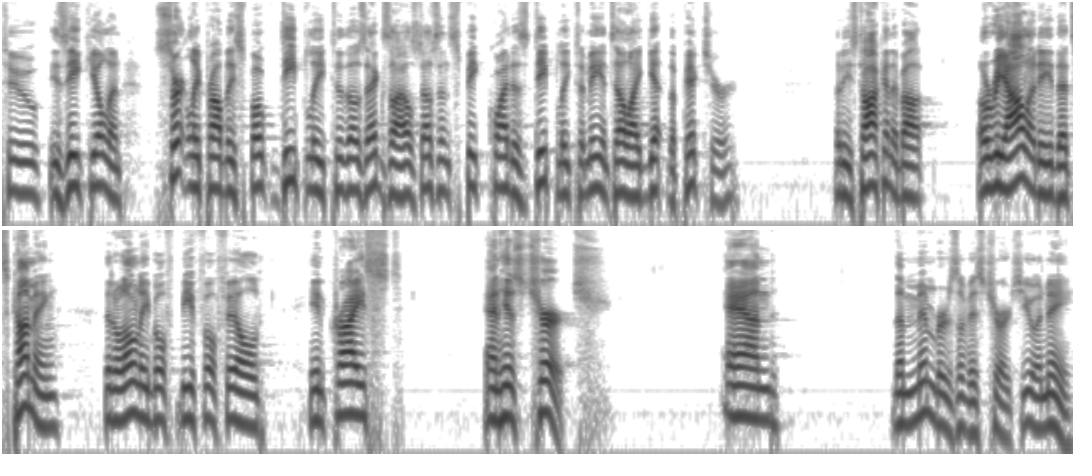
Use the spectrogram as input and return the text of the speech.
to Ezekiel and certainly probably spoke deeply to those exiles, doesn't speak quite as deeply to me until I get the picture that he's talking about a reality that's coming that will only be fulfilled in Christ and his church. And the members of his church, you and me,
